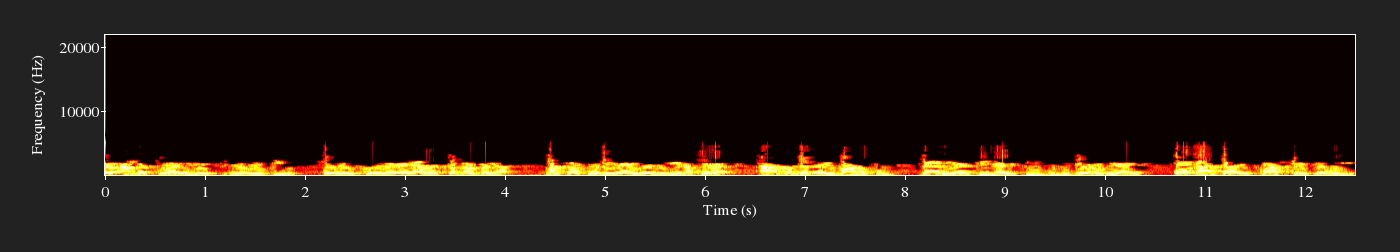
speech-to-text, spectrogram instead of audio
oo caqadku ahay in la oofiyo oo laysku ogay ayaa layska dalbayaa. Markaasuu dha ilaahay waladiina kuwa caaqadad aymaanukum dhaaryaalkiina aad isugu dha ilaahay oo dhaanta aad isku adkayseen weeye.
